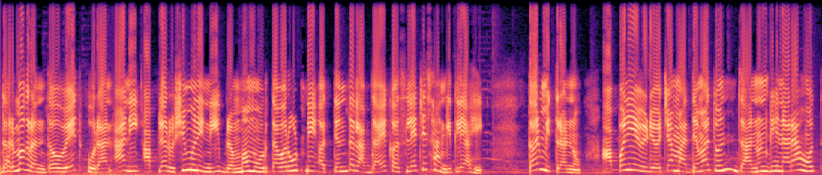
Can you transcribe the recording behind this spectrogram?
धर्मग्रंथ वेद पुराण आणि आपल्या ऋषीमुनींनी ब्रह्ममुहूर्तावर उठणे अत्यंत लाभदायक असल्याचे सांगितले आहे. तर मित्रांनो आपण या व्हिडिओच्या माध्यमातून जाणून घेणार आहोत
